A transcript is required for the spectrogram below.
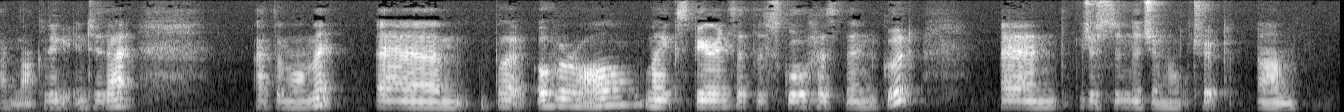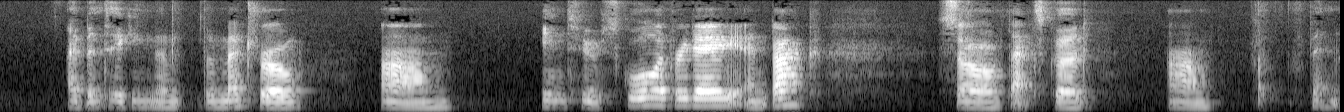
I'm not going to get into that at the moment. Um, but overall, my experience at the school has been good, and just in the general trip, um, I've been taking the the metro, um, into school every day and back, so that's good. Um, been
